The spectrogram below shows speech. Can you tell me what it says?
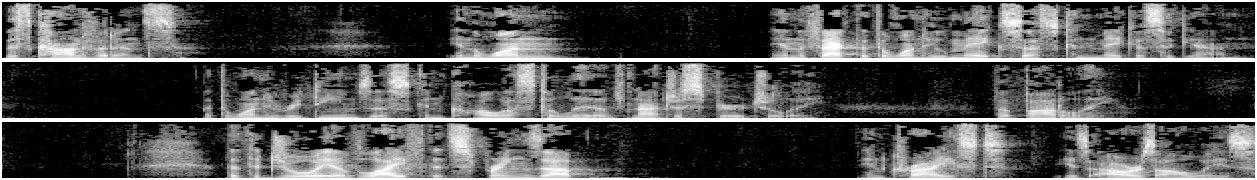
This confidence in the one, in the fact that the one who makes us can make us again that the one who redeems us can call us to live, not just spiritually, but bodily. That the joy of life that springs up in Christ is ours always.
